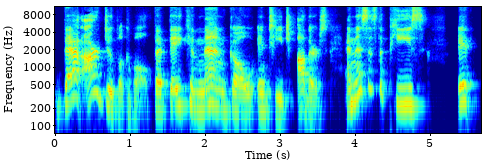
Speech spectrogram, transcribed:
that are duplicable that they can then go and teach others. And this is the piece it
